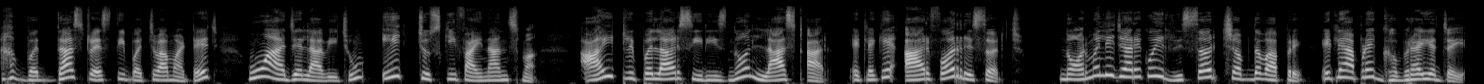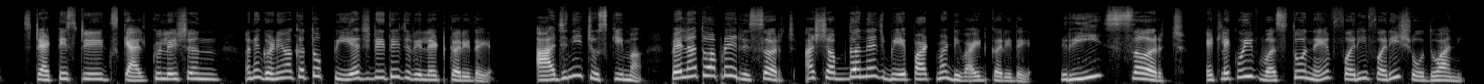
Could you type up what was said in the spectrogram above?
આ બધા સ્ટ્રેસથી બચવા માટે જ હું આજે લાવી છું એક ચુસ્કી ફાઇનાન્સમાં, આઈ ટ્રિપલ આર સિરીઝનો લાસ્ટ આર, એટલે કે આર ફોર રિસર્ચ. નોર્મલી જ્યારે કોઈ રિસર્ચ શબ્દ વાપરે, એટલે આપણે ગભરાઈ જ જઈએ. સ્ટેટિસ્ટિક્સ, કેલ્ક્યુલેશન અને ઘણી વખત તો પીએચડીથી જ રિલેટ કરી દઈએ. આજની ચુસ્કીમાં પહેલાં તો આપણે રિસર્ચ, આ શબ્દને જ બે પાર્ટમાં ડિવાઈડ કરી દઈએ. રિસર્ચ એટલે કોઈ વસ્તુને ફરી ફરી શોધવાની.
